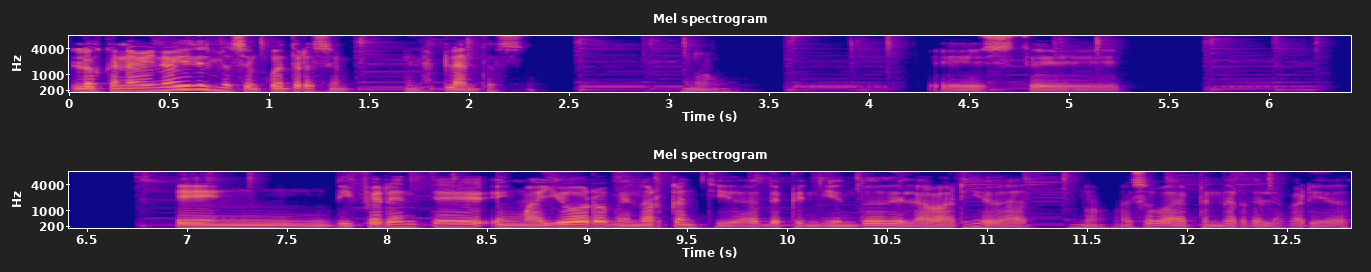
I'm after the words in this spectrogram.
los cannabinoides los encuentras en, las plantas, ¿no? Este. En diferente, en mayor o menor cantidad, dependiendo de la variedad, ¿no? Eso va a depender de la variedad.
